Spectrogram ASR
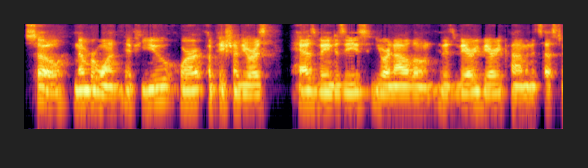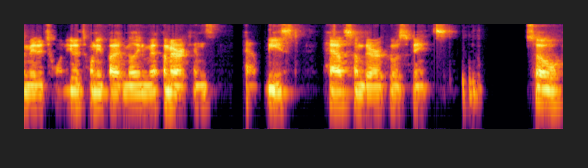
So number one, if you or a patient of yours has vein disease, you are not alone. It is very, very common. It's estimated 20 to 25 million Americans at least have some varicose veins. So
